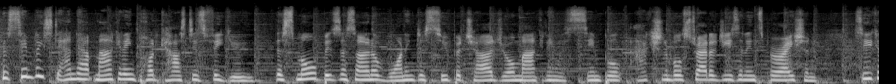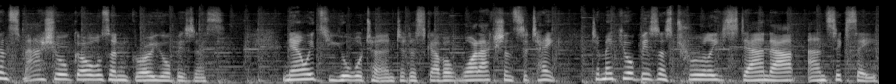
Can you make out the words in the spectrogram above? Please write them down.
The Simply Standout Marketing podcast is for you, the small business owner wanting to supercharge your marketing with simple, actionable strategies and inspiration so you can smash your goals and grow your business. Now it's your turn to discover what actions to take to make your business truly stand out and succeed.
